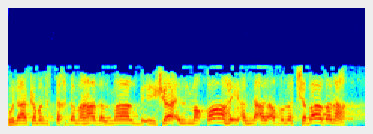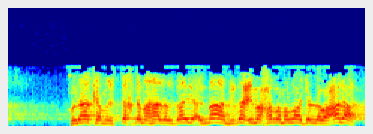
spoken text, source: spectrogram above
هناك من استخدم هذا المال بإنشاء المقاهي التي أضلت شبابنا. هناك من استخدم هذا المال لبيع ما حرم الله جل وعلا.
